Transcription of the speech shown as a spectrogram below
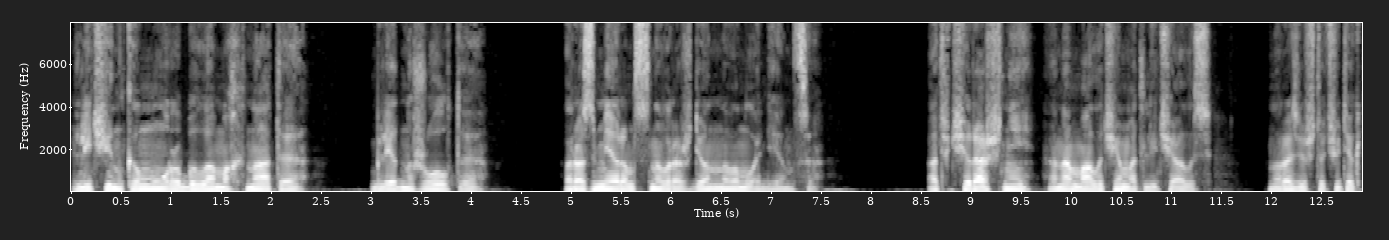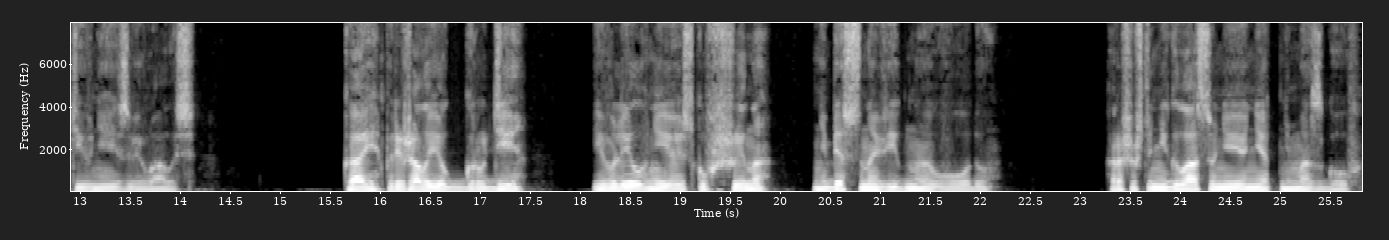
Личинка Мура была мохнатая, бледно-желтая, размером с новорожденного младенца. От вчерашней она мало чем отличалась, но разве что чуть активнее извивалась. Кай прижал ее к груди и влил в нее из кувшина небесно-видную воду. Хорошо, что ни глаз у нее нет, ни мозгов.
